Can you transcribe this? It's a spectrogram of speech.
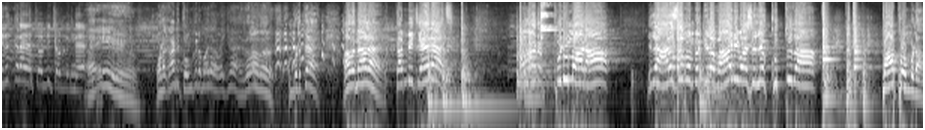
இருக்கிறத சொல்லி சொல்லுங்க. ஐய், உனக்காண்டி தொங்குற மாதிரி வைக்க இதெல்லாம். அதனால தம்பி ஜெயராஜ் மாடு புடிமாடா. இல்ல அரசப்பம்பட்டியில வாடி வாசல்ல குத்துதா? பாப்போம்டா.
